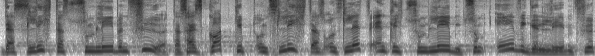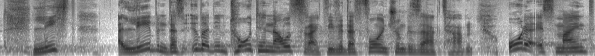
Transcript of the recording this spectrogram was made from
das Licht, das zum Leben führt. Das heißt, Gott gibt uns Licht, das uns letztendlich zum Leben, zum ewigen Leben führt. Licht, Leben, das über den Tod hinausreicht, wie wir das vorhin schon gesagt haben. Oder es meint,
